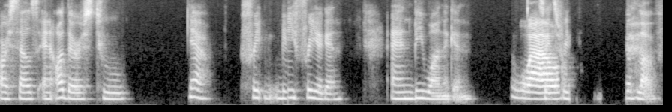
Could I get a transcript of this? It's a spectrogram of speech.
ourselves and others to yeah free be free again and be one again wow so it's really of love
